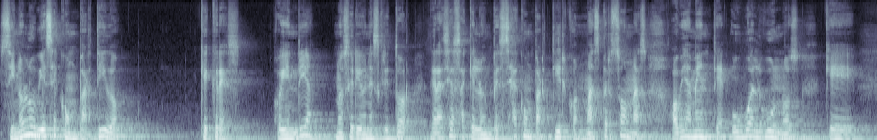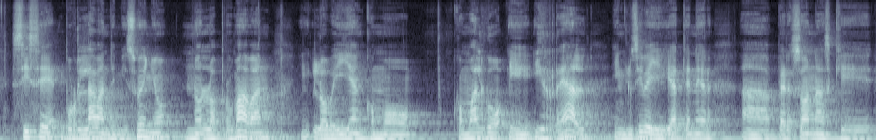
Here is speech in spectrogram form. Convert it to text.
Si no lo hubiese compartido, ¿qué crees? Hoy en día no sería un escritor. Gracias a que lo empecé a compartir con más personas, obviamente hubo algunos que sí se burlaban de mi sueño, no lo aprobaban, lo veían como, como algo irreal. Inclusive llegué a tener a personas que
